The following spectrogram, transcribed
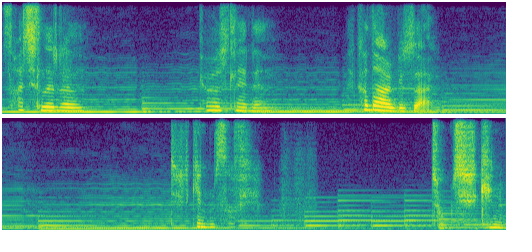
Saçların, gözlerin ne kadar güzel. Çirkinim Safiye. Çok çirkinim.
